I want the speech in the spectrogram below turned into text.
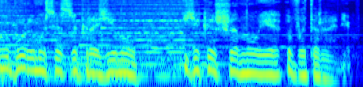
Ми боремося за країну, яка шанує ветеранів.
